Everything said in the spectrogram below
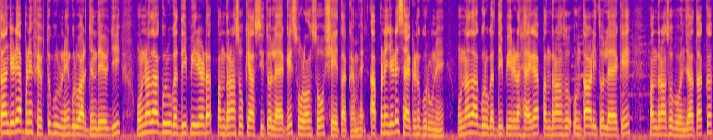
ਤਾਂ ਜਿਹੜੇ ਆਪਣੇ 5th ਗੁਰੂ ਨੇ, ਗੁਰੂ ਅਰਜਨ ਦੇਵ ਜੀ, ਉਹਨਾਂ ਦਾ ਗੁਰੂ ਗੱਦੀ ਪੀਰੀਅਡ 1581 ਤੋਂ ਲੈ ਕੇ 1606 ਤੱਕ ਹੈ। ਆਪਣੇ ਜਿਹੜੇ ਸੈਕੰਡ ਗੁਰੂ ਨੇ, ਉਹਨਾਂ ਦਾ ਗੁਰੂ ਗੱਦੀ ਪੀਰੀਅਡ ਹੈਗਾ 1539 ਤੋਂ ਲੈ ਕੇ 1552 ਤੱਕ।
